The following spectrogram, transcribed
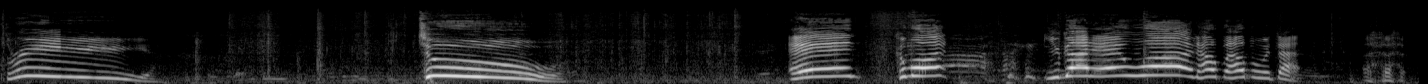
Three! Two! And come on! You got it. One. Help help her with that.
